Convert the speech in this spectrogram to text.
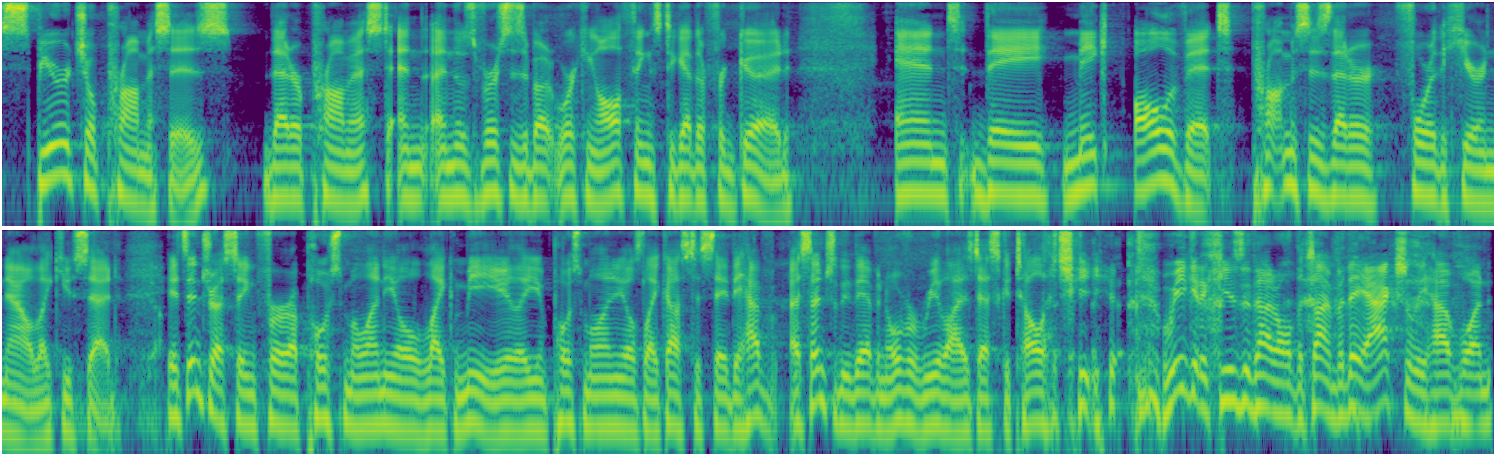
spiritual promises that are promised and, and those verses about working all things together for good. And they make all of it promises that are for the here and now, like you said. It's interesting for a post millennial like me, like post millennials like us, to say they have essentially they have an over realized eschatology. we get accused of that all the time, but they actually have one,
